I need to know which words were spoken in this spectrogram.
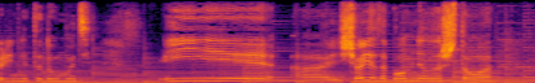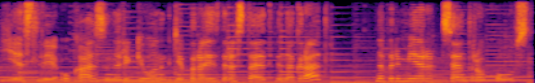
принято думать. И а, еще я запомнила, что если указан регион, где произрастает виноград, например, Central Coast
